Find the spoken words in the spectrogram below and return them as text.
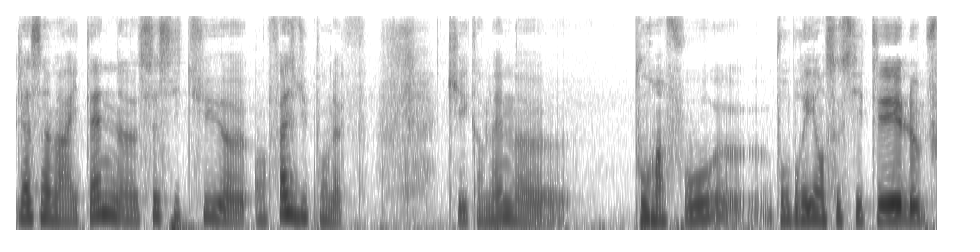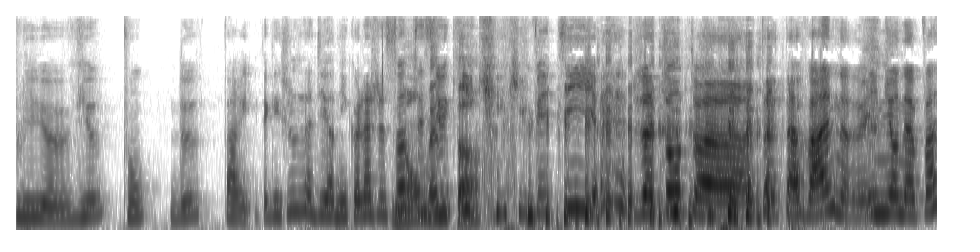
la Samaritaine euh, se situe euh, en face du Pont Neuf, qui est quand même, euh, pour info, pour briller en société, le plus vieux pont de Paris. T'as quelque chose à dire, Nicolas? Je sens Non, tes yeux qui, qui, qui pétillent. J'attends ta, ta, ta vanne. Il n'y en a pas,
